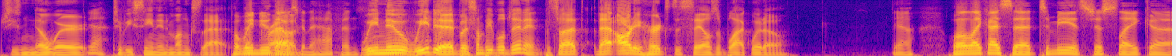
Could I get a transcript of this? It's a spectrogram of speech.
She's nowhere Yeah. to be seen in amongst that. But we that knew that was going to happen. We knew we did, but some people didn't. So that that already hurts the sales of Black Widow. Yeah. Well, like I said, to me, it's just like uh,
